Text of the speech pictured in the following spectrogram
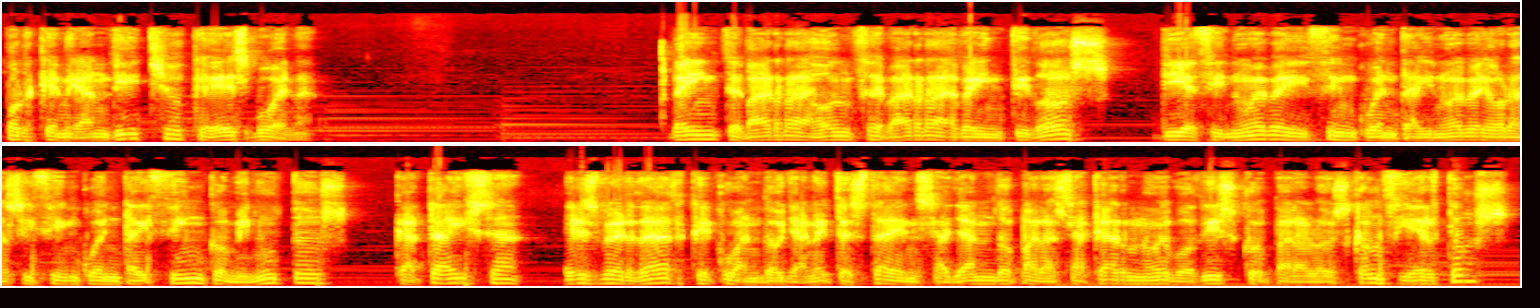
porque me han dicho que es buena. 20 barra 11 barra 22, 19 y 59 horas y 55 minutos, Kataisa, ¿es verdad que cuando Janet está ensayando para sacar nuevo disco para los conciertos?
